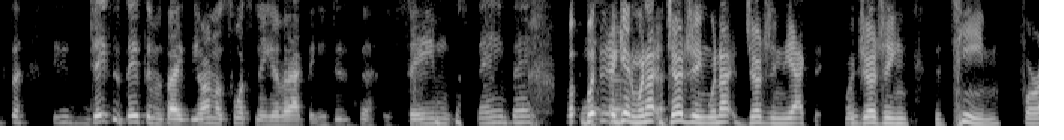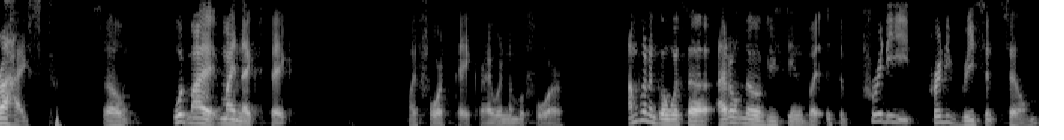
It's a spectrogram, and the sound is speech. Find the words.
It's a- he- Jason Statham is like the Arnold Schwarzenegger of acting. He's just the same, same thing. But but Yeah. again, we're not judging. We're not judging the acting. We're judging the team for a heist. So with my my next pick, my fourth pick, right? We're number four. I'm gonna go with a. I don't know if you've seen it, but it's a pretty pretty recent film,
